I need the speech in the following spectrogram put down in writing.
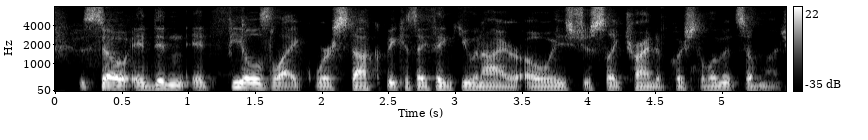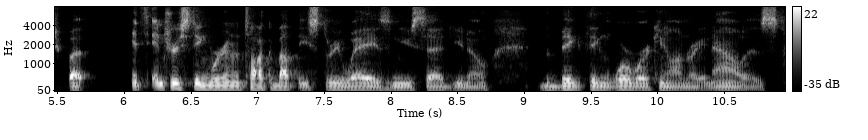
so it didn't it feels like we're stuck because i think you and i are always just like trying to push the limit so much but it's interesting we're going to talk about these three ways and you said you know the big thing we're working on right now is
